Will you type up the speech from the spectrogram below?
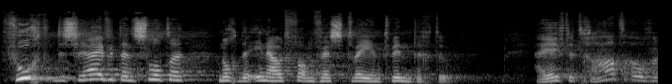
Voegt de schrijver tenslotte nog de inhoud van vers 22 toe. Hij heeft het gehad over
